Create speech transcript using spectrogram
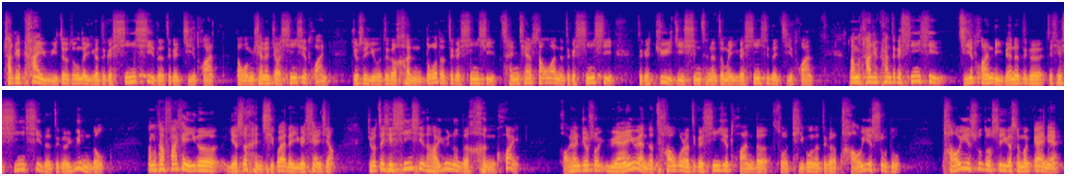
他去看宇宙中的一个这个星系的这个集团，那我们现在叫星系团，就是由这个很多的这个星系，成千上万的这个星系这个聚集形成的这么一个星系的集团。那么他去看这个星系集团里边的这个这些星系的这个运动，那么他发现一个也是很奇怪的一个现象，就这些星系的话运动的很快，好像就说远远的超过了这个星系团的所提供的这个逃逸速度。逃逸速度是一个什么概念？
